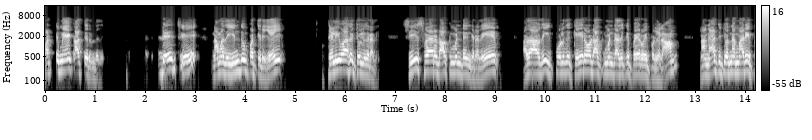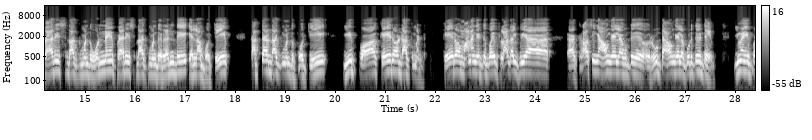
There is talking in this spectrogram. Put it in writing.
மட்டுமே காத்திருந்தது. நேற்று நமது இந்து பத்திரிகை தெளிவாக சொல்லுகிறது. சீஸ்வேர் டாக்குமெண்ட்டுங்கிறது அதாவது இப்பொழுது கெய்ரோ டாக்குமெண்ட் அதுக்கு பெயர் வைப்பிடலாம் நான் நேற்று சொன்ன மாதிரி பாரிஸ் டாக்குமெண்ட் ஒன்று பாரிஸ் டாக்குமெண்ட் ரெண்டு எல்லாம் போச்சு. கத்தர் டாக்குமெண்ட் போச்சு. இப்போ கெய்ரோ டாக்குமெண்ட் கெய்ரோ மானங்கெட்டு போய் பிளாடல்பியா கிராசிங் அவங்க கையில் விட்டு ரூட்டை அவங்க கையில் கொடுத்துக்கிட்டு இவன் இப்போ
